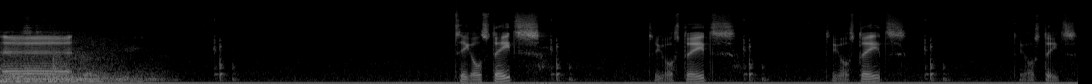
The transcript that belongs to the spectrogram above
Honor. Uh, take all states. All states. All states. All states.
